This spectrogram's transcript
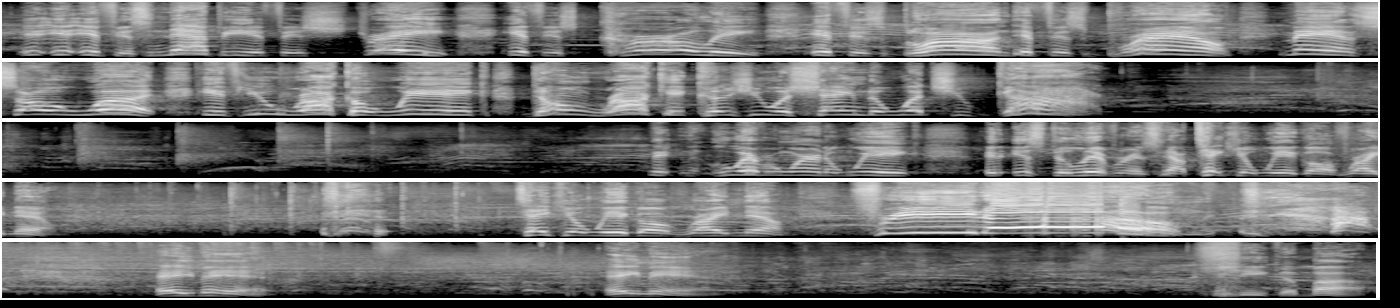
If it's nappy, if it's straight, if it's curly, if it's blonde, if it's brown, man, so what? If you rock a wig, don't rock it because you ashamed of what you got. Whoever wearing a wig, it's deliverance. Now take your wig off right now. take your wig off right now. Freedom! Amen. Amen. Shikaba.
